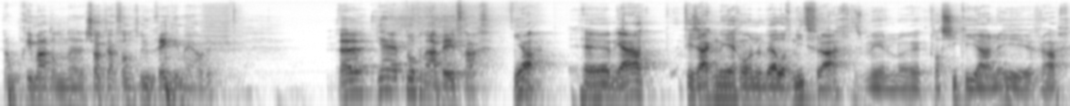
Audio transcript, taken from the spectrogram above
Nou, prima, dan zal ik daar vanaf nu rekening mee houden. Jij hebt nog een AB-vraag. Ja, ja, het is eigenlijk meer gewoon een wel of niet vraag. Het is meer een klassieke ja-nee vraag.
